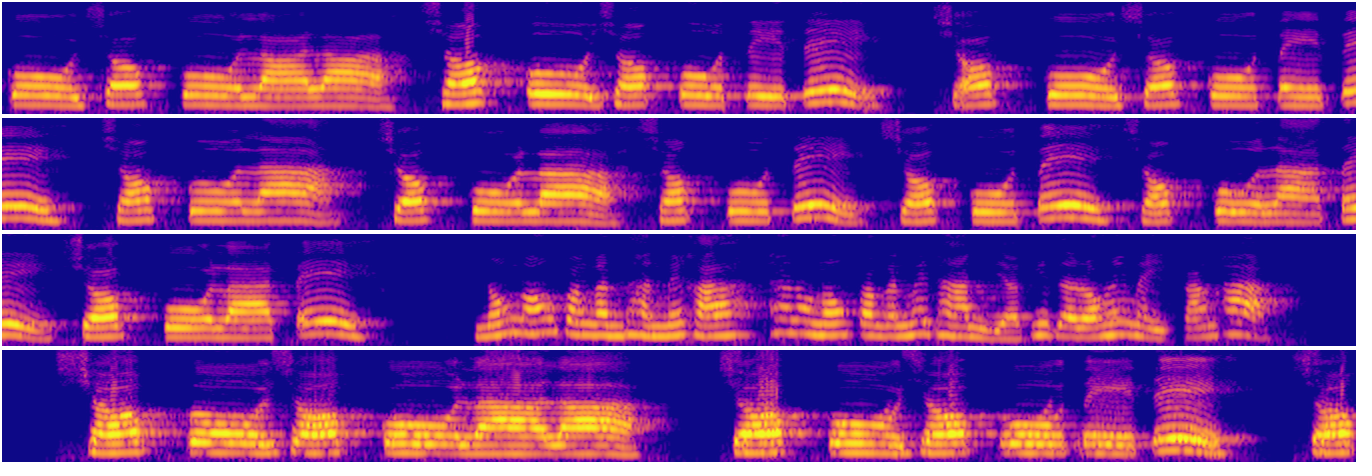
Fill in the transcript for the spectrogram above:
โกช็อกโกลาลาช็อกโกช็อกโกเตเต้ช็อกโกช็อกโกเตเต้ช็อกโกลาช็อกโกลาช็อกโกเต้ช็อกโกเต้ช็อกโกลาเต้ช็อกโกลาเต้ น้องๆฟังกันทันไหมคะ ถ้าน้องๆฟังกันไม่ทัน เดี๋ยวพี่จะร้องให้ใหม่อีกครั้งค่ะช็อกโกช็อกโกลาลา ช็อกโกช็อกโกเตเต้ช็อก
